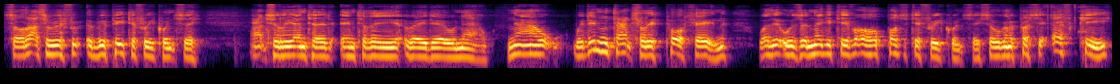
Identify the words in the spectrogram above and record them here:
So that's a, a repeater frequency actually entered into the radio now now, we didn't actually put in whether it was a negative or positive frequency. So we're going to press the F key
